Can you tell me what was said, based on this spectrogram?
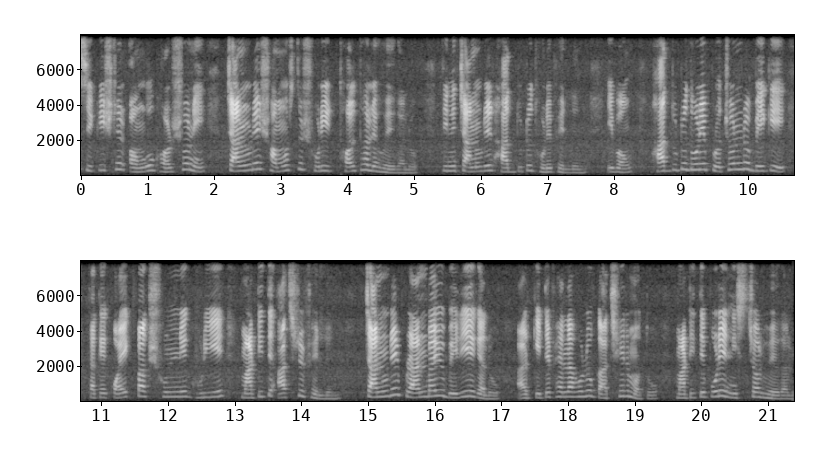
শ্রীকৃষ্ণের অঙ্গ ঘর্ষণে চানুরের সমস্ত শরীর থলথলে হয়ে গেল। তিনি চানুরের হাত দুটো ধরে ফেললেন এবং হাত দুটো ধরে প্রচণ্ড বেগে তাকে কয়েক পাক শূন্যে ঘুরিয়ে মাটিতে আছড়ে ফেললেন। চানুরের প্রাণবায়ু বেরিয়ে গেল আর কেটে ফেলা হলো গাছের মতো। মাটিতে পড়ে নিশ্চল হয়ে গেল।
